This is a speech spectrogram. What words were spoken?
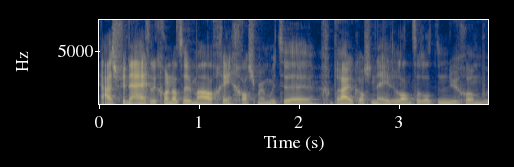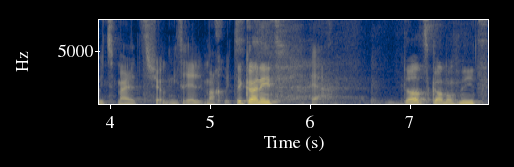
ja, ze vinden eigenlijk gewoon dat we helemaal geen gas meer moeten gebruiken als Nederland. Dat dat nu gewoon moet, maar dat is ook niet redelijk. Maar goed. Dat kan niet. Ja. Dat kan nog niet.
